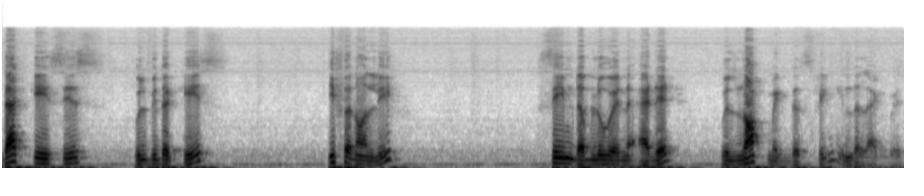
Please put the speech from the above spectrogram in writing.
that case is will be the case if and only if same w when added will not make the string in the language.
